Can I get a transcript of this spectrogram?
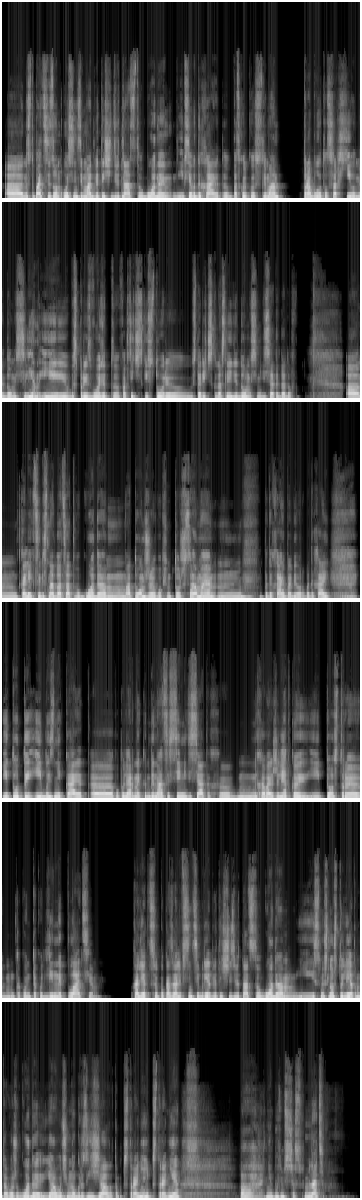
А, наступает сезон осень-зима 2019 года, и все выдыхают, поскольку Слиман поработал с архивами дома Селин и воспроизводит фактически историю, историческое наследие дома 70-х годов. Коллекция весна 2020 года о том же, в общем, то же самое. Выдыхай, бобер, выдыхай. И тут и возникает э, популярная комбинация 70-х. Э, меховая жилетка и пестрое какое-нибудь такое длинное платье. Коллекцию показали в сентябре 2019 года, и смешно, что летом того же года я очень много разъезжала там по стране, не по стране. А, не будем сейчас вспоминать.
